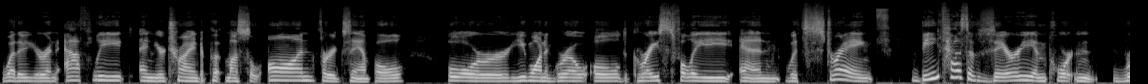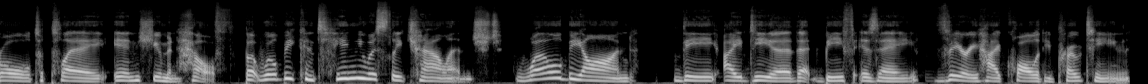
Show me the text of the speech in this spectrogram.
whether you're an athlete and you're trying to put muscle on, for example, or you want to grow old gracefully and with strength, beef has a very important role to play in human health, but will be continuously challenged well beyond the idea that beef is a very high quality protein.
